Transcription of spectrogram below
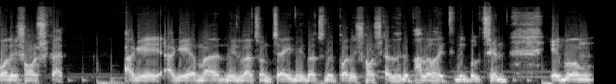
পরে সংস্কার। আগে আগে আমরা নির্বাচন চাই, নির্বাচনের পরে সংস্কার হলে ভালো হয় তিনি বলছেন। এবং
